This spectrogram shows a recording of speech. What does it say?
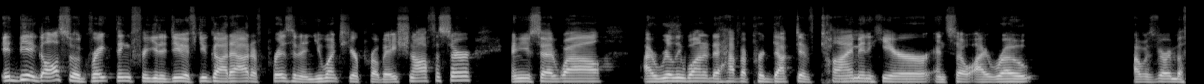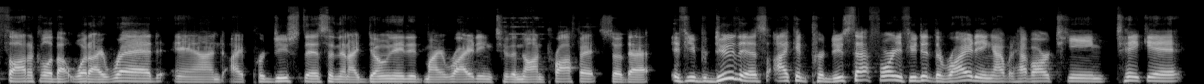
It'd be also a great thing for you to do if you got out of prison and you went to your probation officer and you said, well, I really wanted to have a productive time in here. And so I wrote, I was very methodical about what I read and I produced this and then I donated my writing to the nonprofit so that if you do this, I could produce that for you. If you did the writing, I would have our team take it,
